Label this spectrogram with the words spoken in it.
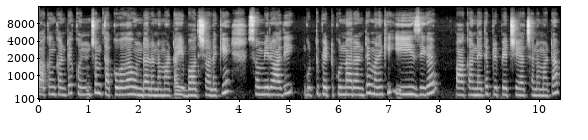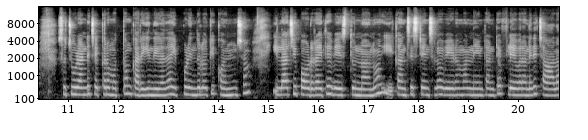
పాకం కంటే కొంచెం తక్కువగా ఉండాలన్నమాట ఈ బాదుషాలకి సో మీరు అది గుర్తు పెట్టుకున్నారంటే మనకి ఈజీగా పాకాన్ని అయితే ప్రిపేర్ చేయొచ్చు అన్నమాట సో చూడండి చక్కెర మొత్తం కరిగింది కదా. ఇప్పుడు ఇందులోకి కొంచెం ఇలాచీ పౌడర్ అయితే వేస్తున్నాను. ఈ కన్సిస్టెన్సీలో వేయడం వలన ఏంటంటే ఫ్లేవర్ అనేది చాలా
